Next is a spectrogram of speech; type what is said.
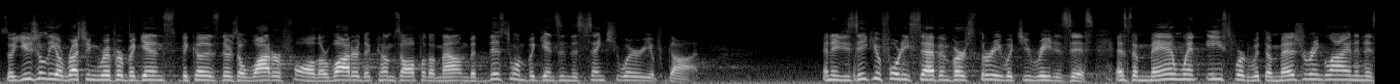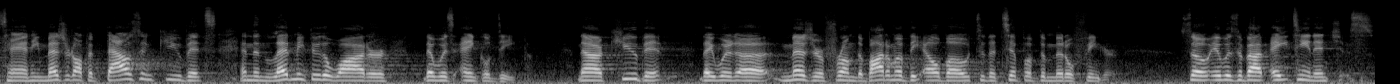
So, usually a rushing river begins because there's a waterfall or water that comes off of the mountain, but this one begins in the sanctuary of God. And in Ezekiel 47, verse 3, what you read is this As the man went eastward with a measuring line in his hand, he measured off a thousand cubits and then led me through the water that was ankle deep. Now, a cubit, they would uh, measure from the bottom of the elbow to the tip of the middle finger. So it was about 18 inches.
